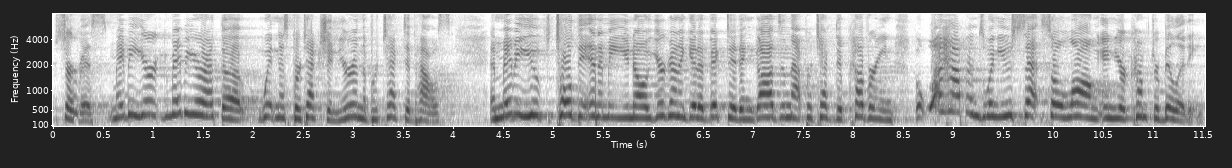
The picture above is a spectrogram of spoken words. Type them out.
service. Maybe you're maybe you're at the witness protection. You're in the protective house. And maybe you've told the enemy you know you're going to get evicted and god's in that protective covering. But what happens when you set so long in your comfortability?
